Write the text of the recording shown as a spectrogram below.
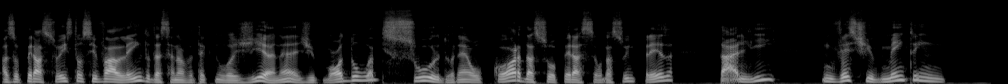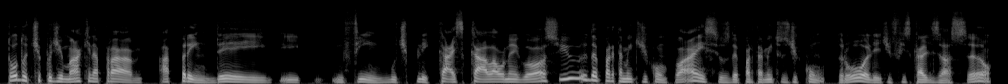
as operações estão se valendo dessa nova tecnologia né, de modo absurdo. Né? O core da sua operação, da sua empresa, está ali, investimento em todo tipo de máquina para aprender e, e, enfim, multiplicar, escalar o negócio, e o departamento de compliance, os departamentos de controle, de fiscalização,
